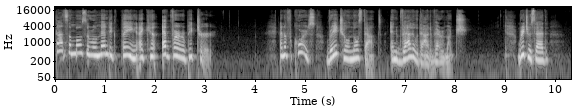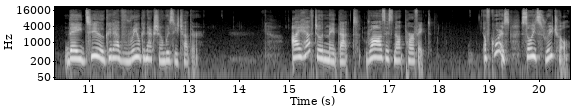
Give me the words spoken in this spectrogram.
That's the most romantic thing I can ever picture. And of course, Rachel knows that and value that very much. Rachel said they too could have real connection with each other. I have to admit that Ross is not perfect. Of course, so is Rachel.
